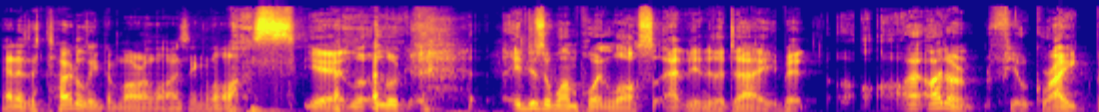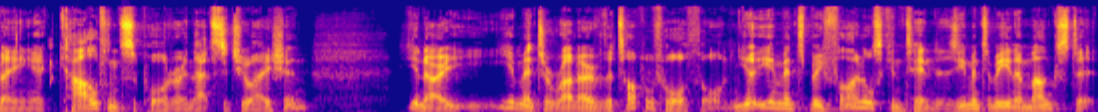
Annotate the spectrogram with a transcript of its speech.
that is a totally demoralising loss. yeah, look, look, it is a one point loss at the end of the day, but I, I don't feel great being a Carlton supporter in that situation you know, you're meant to run over the top of Hawthorn. You're, you're, meant to be finals contenders. You're meant to be in amongst it.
